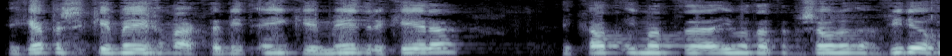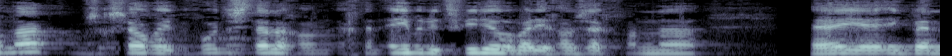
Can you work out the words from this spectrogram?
Ik heb eens een keer meegemaakt, en niet één keer, meerdere keren. Ik had iemand, uh, iemand had een persoon een video gemaakt, om zichzelf even voor te stellen. Gewoon echt een één minuut video, waarbij hij gewoon zegt van, uh, hey, ik ben,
